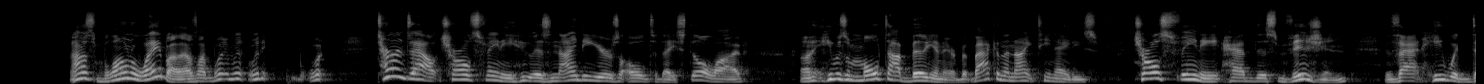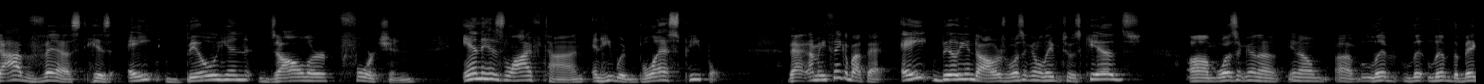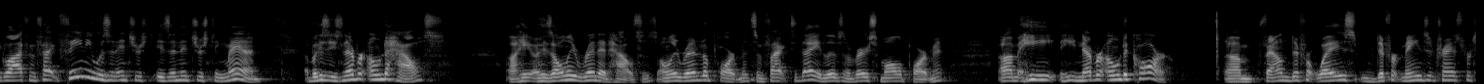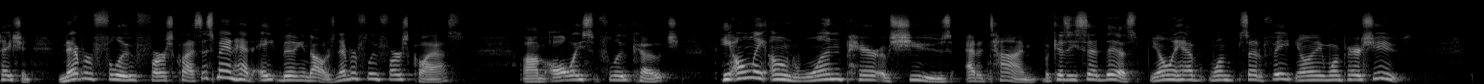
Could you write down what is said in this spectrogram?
And I was blown away by that. I was like, what, what, what, what? Turns out Charles Feeney, who is 90 years old today, still alive, uh, he was a multi billionaire. But back in the 1980s, Charles Feeney had this vision that he would divest his $8 billion fortune in his lifetime and he would bless people. That I mean, think about that. $8 billion wasn't going to leave it to his kids um, wasn't going to, you know, uh, live, li- live the big life. In fact, Feeney was an interest is an interesting man uh, because he's never owned a house. Uh, he, he's only rented houses, only rented apartments. In fact, today he lives in a very small apartment. Um, he he never owned a car. Um, found different ways, different means of transportation. Never flew first class. This man had eight billion dollars. Never flew first class. Um, always flew coach. He only owned one pair of shoes at a time because he said this you only have one set of feet, you only need one pair of shoes.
